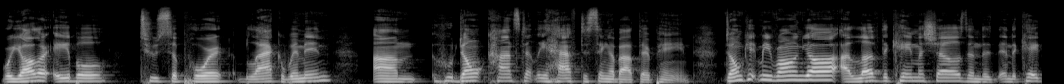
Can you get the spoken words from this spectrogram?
where y'all are able to support black women um, who don't constantly have to sing about their pain. Don't get me wrong, y'all. I love the K Michelle's and the and the K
